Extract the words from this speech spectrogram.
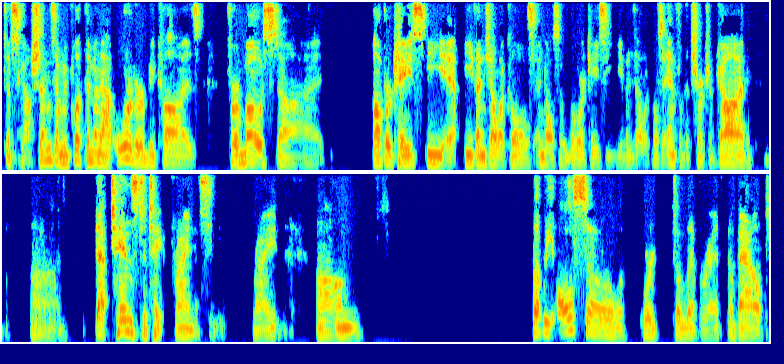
discussions. And we put them in that order because for most uh, uppercase E evangelicals and also lowercase e evangelicals, and for the Church of God, uh, that tends to take primacy, right? Um, but we also were deliberate about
